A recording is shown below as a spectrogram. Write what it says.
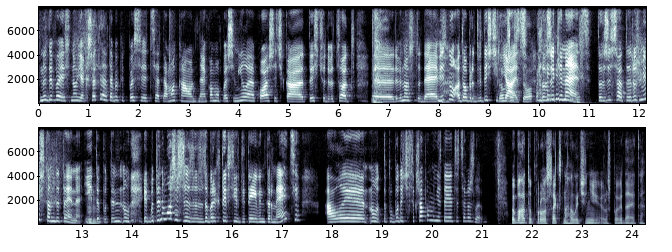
ну дивись, ну якщо ти на тебе підписується там аккаунт, на якому пише Міла кошечка 1999, ну а добре, То вже 2005, то вже кінець. То вже все, ти розумієш, там дитина. І, Мгм. типу, ти ну, якби ти не можеш заберегти всіх дітей в інтернеті, але ну, типу, будучи секшопом, мені здається, це важливо. Ви багато про секс на Галичині розповідаєте.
